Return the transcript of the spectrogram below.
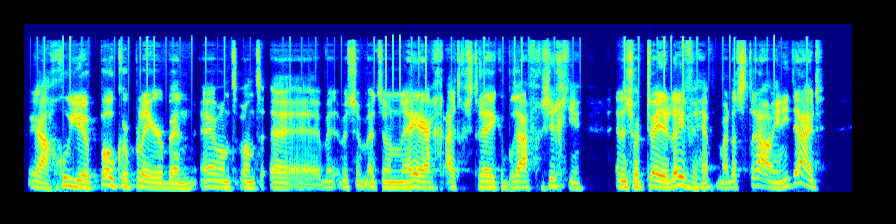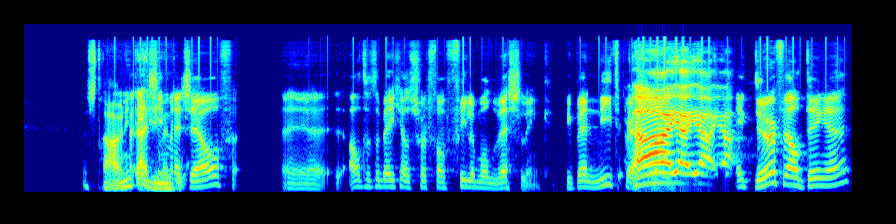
ja, goede pokerplayer bent. Hè? Want, want eh, met, met zo'n met zo'n heel erg uitgestreken, braaf gezichtje en een soort tweede leven hebt, maar dat straal je niet uit. Dat straal je niet Maar ik uit. Je zie bent- mijzelf eh, altijd een beetje als een soort van Filemon Wesseling. Ik ben niet per Ah, ja, ja, ja. Ik durf wel dingen,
